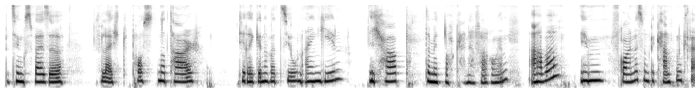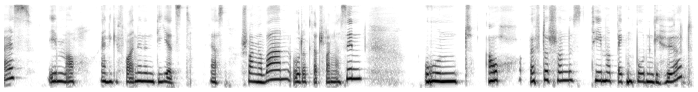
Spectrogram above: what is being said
beziehungsweise vielleicht postnatal die Regeneration eingehen? Ich habe damit noch keine Erfahrungen, aber im Freundes- und Bekanntenkreis eben auch einige Freundinnen, die jetzt erst schwanger waren oder gerade schwanger sind und auch öfter schon das Thema Beckenboden gehört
